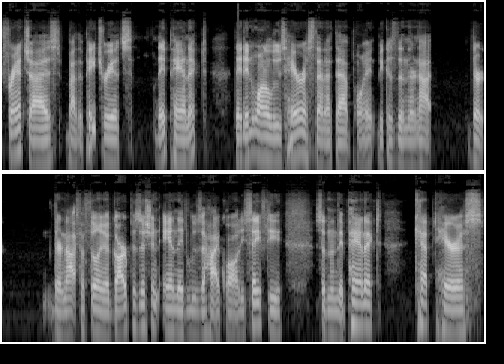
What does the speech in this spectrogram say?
franchised by the Patriots, they panicked. They didn't want to lose Harris then at that point because then they're not they're they're not fulfilling a guard position and they'd lose a high quality safety. So then they panicked, kept Harris.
